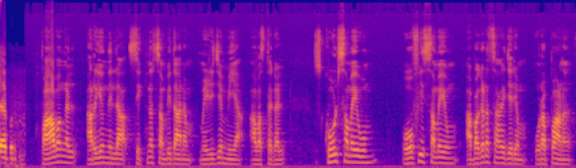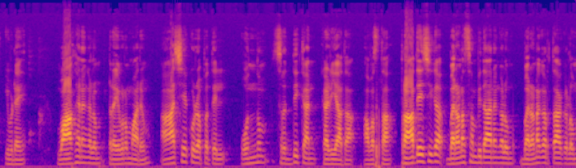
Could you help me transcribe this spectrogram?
രേഖപ്പെടുത്തുന്നു. പാവങ്ങൾ അറിയുന്നില്ല സിഗ്നൽ സംവിധാനം മെഴിജമ്മിയ അവസ്ഥകൾ. സ്കൂൾ സമയവും ഓഫീസ് സമയവും അപകട സാഹചര്യം ഉറപ്പാണ് ഇവിടെ. വാഹനങ്ങളും ഡ്രൈവർമാരും ആശയക്കുഴപ്പത്തിൽ ഒന്നും ശ്രദ്ധിക്കാൻ കഴിയാത്ത അവസ്ഥ. പ്രാദേശിക ഭരണ സംവിധാനങ്ങളും ഭരണകർത്താക്കളും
